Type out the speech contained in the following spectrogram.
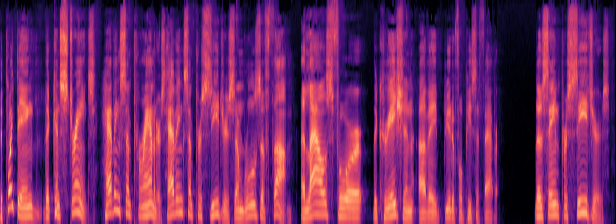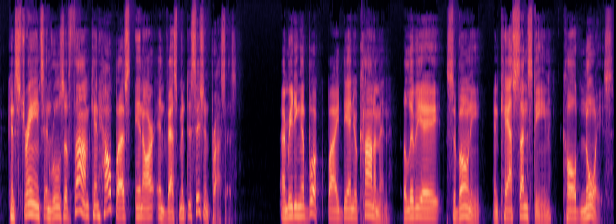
The point being, the constraints, having some parameters, having some procedures, some rules of thumb, allows for the creation of a beautiful piece of fabric. Those same procedures, constraints, and rules of thumb can help us in our investment decision process. I'm reading a book by Daniel Kahneman, Olivier Sibony, and Cass Sunstein called Noise.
